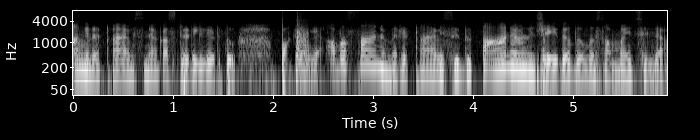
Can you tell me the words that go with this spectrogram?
അങ്ങനെ ട്രാവിസിനെ കസ്റ്റഡിയിലെടുത്തു പക്ഷേ അവസാനം വരെ ട്രാവിസ് ഇത് താനാണ് ചെയ്തതെന്ന് സമ്മതിച്ചില്ല.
